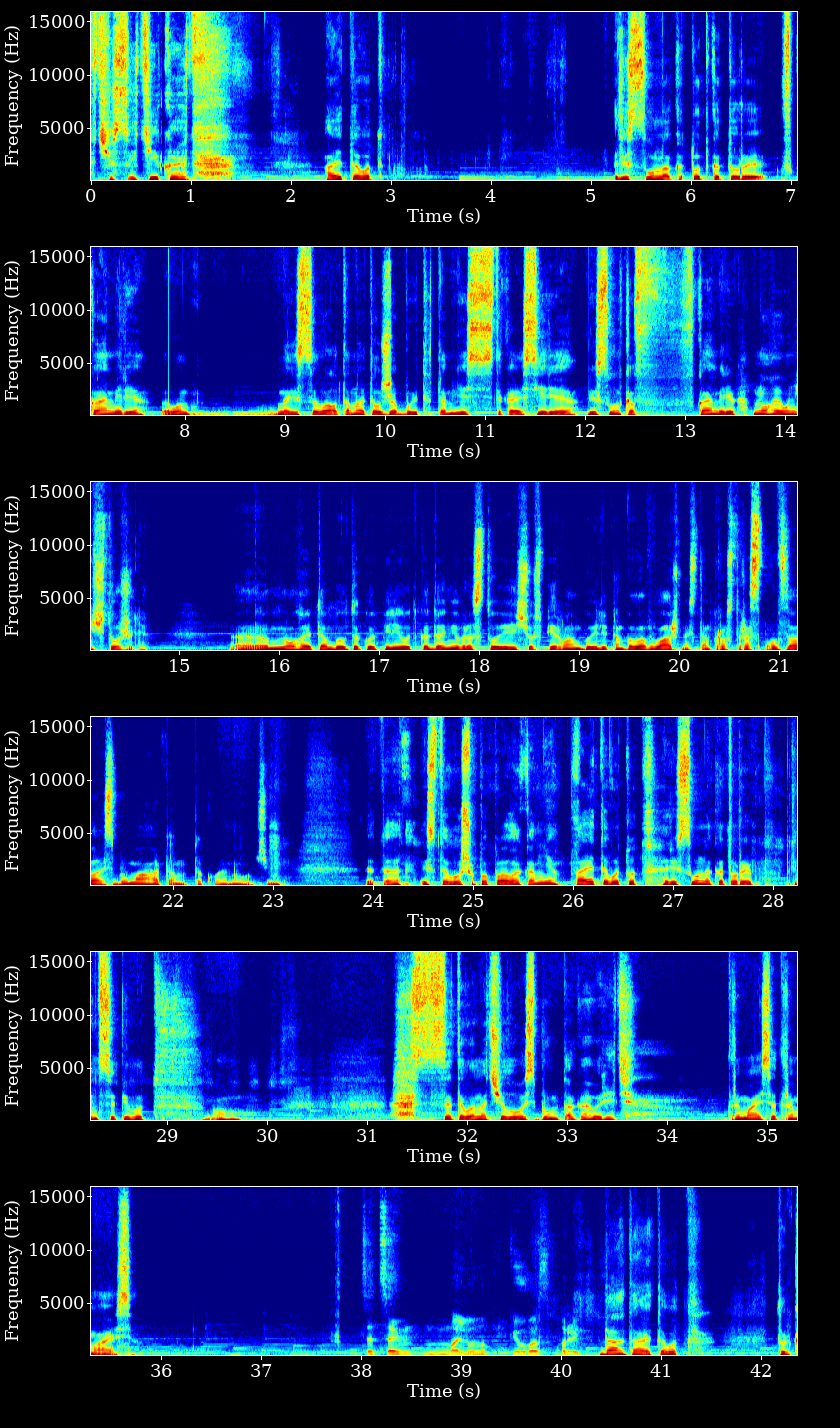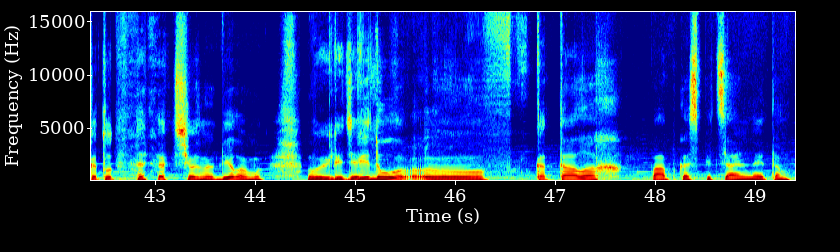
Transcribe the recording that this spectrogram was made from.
Часы тикают. А это вот рисунок тот, который в камере, он нарисовал, там, ну, это уже быт, там есть такая серия рисунков в камере, многое уничтожили. Э, Многое там был такой период, когда они в Ростове еще в первом были, там была влажность, там просто расползалась бумага, там такое, ну, в общем, это из того, что попало ко мне. А это вот тот рисунок, который, в принципе, вот ну, с этого началось, будем так говорить. Тримайся, тримайся. Це цей малюнок, який у вас при. Да, да, это вот только тут в черно-белом выгляде. Иду э, в каталог, папка специальная там,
